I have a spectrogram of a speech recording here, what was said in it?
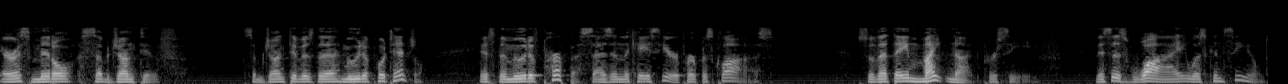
Aorist middle subjunctive. Subjunctive is the mood of potential. It's the mood of purpose, as in the case here, purpose clause. So that they might not perceive. This is why it was concealed.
